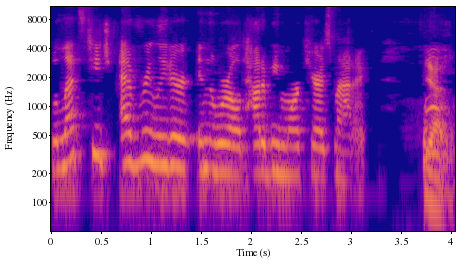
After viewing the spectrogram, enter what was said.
well, let's teach every leader in the world how to be more charismatic. Well, yeah.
